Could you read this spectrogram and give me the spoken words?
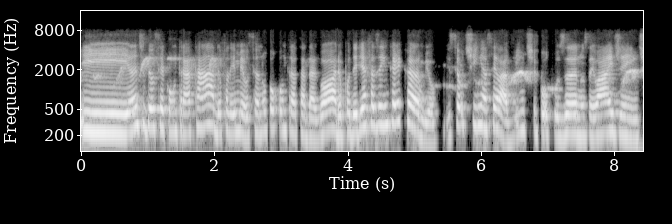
E antes de eu ser contratada, eu falei, meu, se eu não for contratada agora, eu poderia fazer intercâmbio. E se eu tinha, sei lá, vinte e poucos anos, eu, ai, gente,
